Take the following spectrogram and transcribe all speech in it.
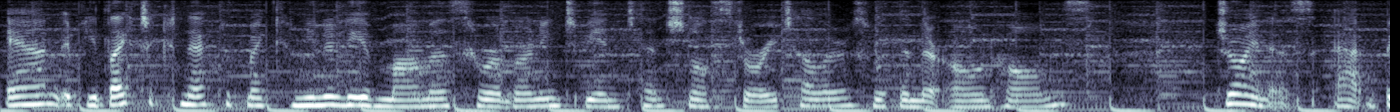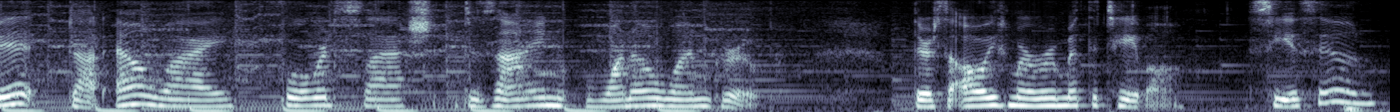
And if you'd like to connect with my community of mamas who are learning to be intentional storytellers within their own homes, join us at bit.ly forward slash design 101 group. There's always more room at the table. See you soon.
